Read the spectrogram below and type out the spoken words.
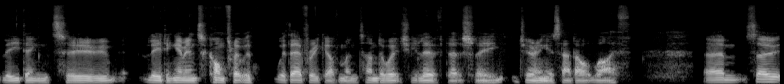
leading to leading him into conflict with with every government under which he lived, actually during his adult life. Um, so,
